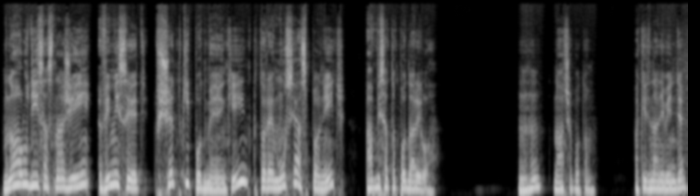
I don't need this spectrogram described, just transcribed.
Mnoho ľudí sa snaží vymyslieť všetky podmienky, ktoré musia splniť, aby sa to podarilo. Mhm. No a čo potom? A keď na ne vyjde?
